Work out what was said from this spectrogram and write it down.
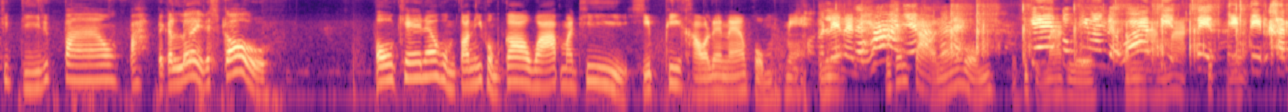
ที่ดีหรือเปล่าไปะไปกันเลย let's go โอเคนะผมตอนนี้ผมก็วาร์ปมาที่คลิปพี่เขาเลยนะผมแหมมาเล่นอันนี้เป็นเก่านะผมคิดแก้ถึงมากตรงเลยที่มันแบบว่าตำนนติดมากติดติดติดขัด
